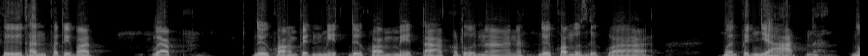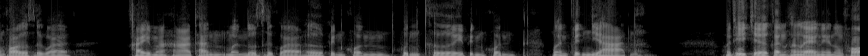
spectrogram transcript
คือท่านปฏิบัติแบบด้วยความเป็นมิตร ด้วยความเมตตากรุณานะด้วยความรู้สึกว่าเหมือนเป็นญาตินะหลวงพ่อรู้สึกว่าใครมาหาท่านเหมือนรู้สึกว่า เออ เป็นคนคุ้นเคยเป็นคนเหมือนเป็นญาตินะ บางทีเจอกันครั้งแรกเนี่ยหลวงพ่อ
